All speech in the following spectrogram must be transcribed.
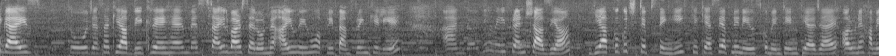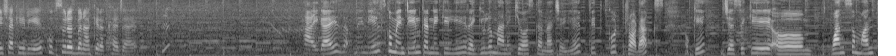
hi guys तो जैसा कि आप देख रहे हैं, मैं स्टाइल बार सैलून में आई हुई हूँ अपनी पैम्परिंग के लिए। एंड ये मेरी फ्रेंड शाजिया ये आपको कुछ टिप्स देंगी कि कैसे अपने नेल्स को मेंटेन किया जाए और उन्हें हमेशा के लिए खूबसूरत बना के रखा जाए। हाय गाइस अपने नेल्स को मेंटेन करने के लिए रेगुलर मैनिक्योर्स करना चाहिए विद गुड प्रोडक्ट्स ओके जैसे कि once a month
